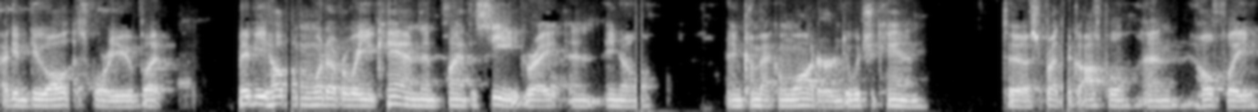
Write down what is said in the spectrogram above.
I can do all this for you, but maybe you help them in whatever way you can. Then plant the seed, right? And you know, and come back and water and do what you can to spread the gospel, and hopefully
